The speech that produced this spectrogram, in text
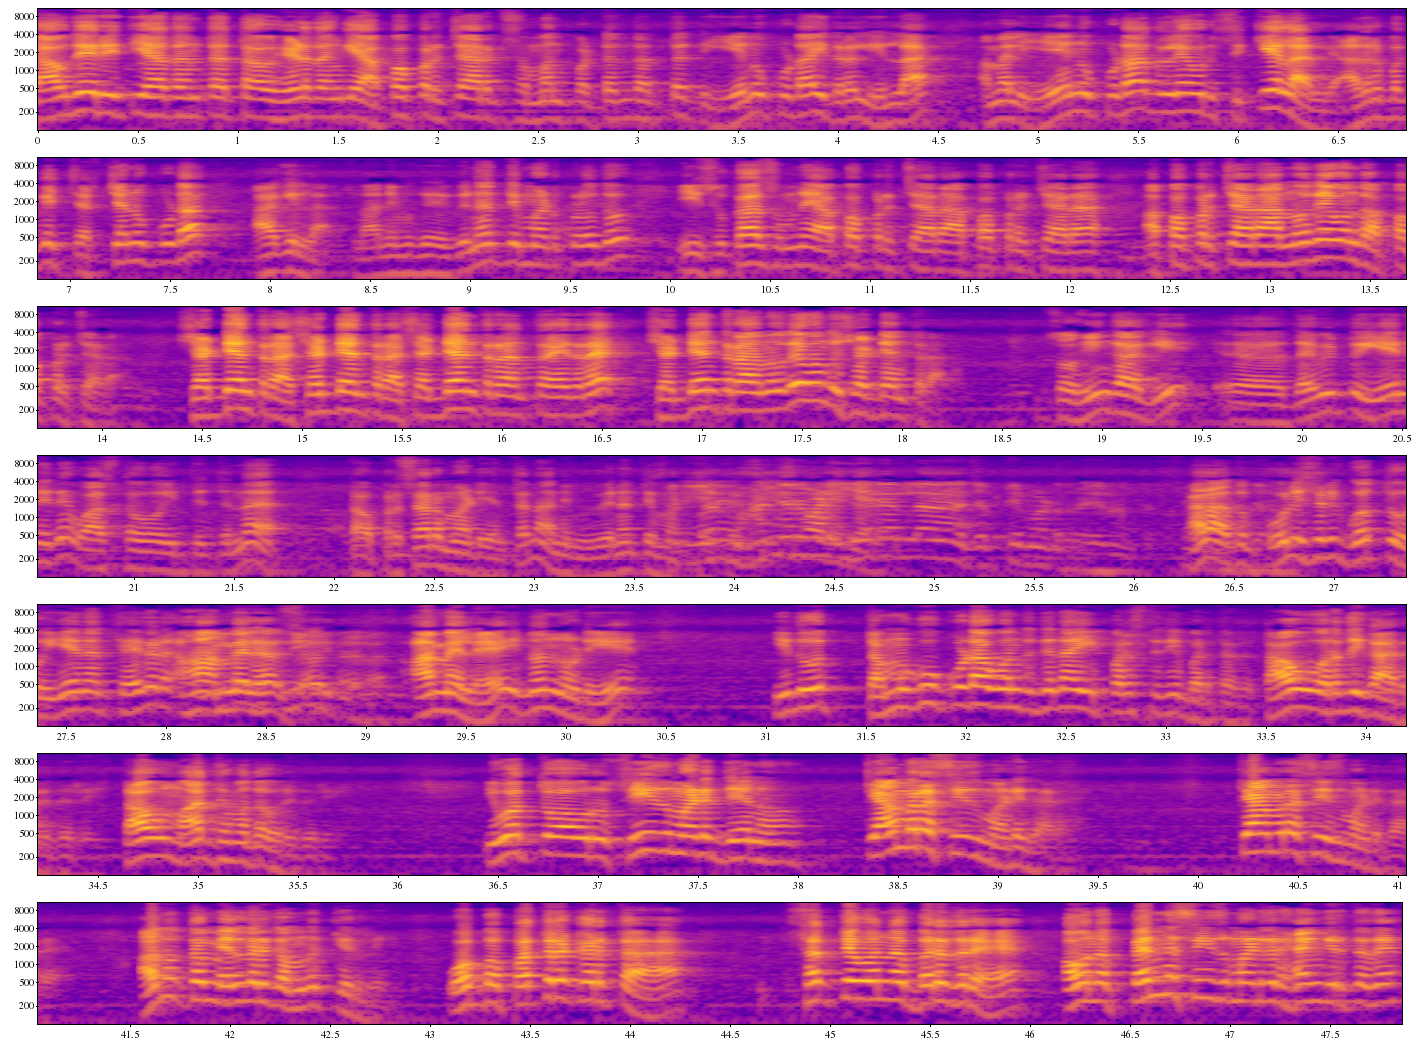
ಯಾವುದೇ ರೀತಿಯಾದಂಥ ತಾವು ಹೇಳ್ದಂಗೆ ಅಪಪ್ರಚಾರಕ್ಕೆ ಸಂಬಂಧಪಟ್ಟಂಥದ್ದು ಏನು ಕೂಡ ಇದರಲ್ಲಿ ಇಲ್ಲ. ಆಮೇಲೆ ಏನು ಕೂಡ ಅದರಲ್ಲಿ ಅವ್ರಿಗೆ ಸಿಕ್ಕಿಲ್ಲ ಅಲ್ಲಿ. ಅದ್ರ ಬಗ್ಗೆ ಚರ್ಚೆನೂ ಕೂಡ ಆಗಿಲ್ಲ. ನಾನು ನಿಮಗೆ ವಿನಂತಿ ಮಾಡ್ಕೊಳ್ಳೋದು, ಈ ಸುಖ ಸುಮ್ಮನೆ ಅಪಪ್ರಚಾರ ಅಪಪ್ರಚಾರ ಅಪಪ್ರಚಾರ ಅನ್ನೋದೇ ಒಂದು ಅಪಪ್ರಚಾರ. ಷಡ್ಯಂತ್ರ ಷಡ್ಯಂತ್ರ ಷಡ್ಯಂತ್ರ ಅಂತ ಇದ್ರೆ ಷಡ್ಯಂತ್ರ ಅನ್ನೋದೇ ಒಂದು ಷಡ್ಯಂತ್ರ. ಸೊ ಹೀಗಾಗಿ ದಯವಿಟ್ಟು ಏನಿದೆ ವಾಸ್ತವ ಇದ್ದಿದ್ದನ್ನ ತಾವು ಪ್ರಸಾರ ಮಾಡಿ ಅಂತ ನಾನು ನಿಮ್ಗೆ ವಿನಂತಿ ಮಾಡ್ತೀನಿ. ಅಲ್ಲ ಅದು ಪೊಲೀಸರಿಗೆ ಗೊತ್ತು. ಏನಂತ ಹೇಳಿದ್ರೆ ಹಾ, ಆಮೇಲೆ ಆಮೇಲೆ ಇನ್ನೊಂದು ನೋಡಿ ಇದು ತಮಗೂ ಕೂಡ ಒಂದು ದಿನ ಈ ಪರಿಸ್ಥಿತಿ ಬರ್ತದೆ. ತಾವು ವರದಿಗಾರರಿದ್ದೀರಿ ತಾವು ಮಾಧ್ಯಮದವರಿದ್ದೀರಿ. ಇವತ್ತು ಅವರು ಸೀಸ್ ಮಾಡಿದ್ದೇನು? ಕ್ಯಾಮ್ರಾ ಸೀಸ್ ಮಾಡಿದ್ದಾರೆ. ಕ್ಯಾಮ್ರಾ ಸೀಸ್ ಮಾಡಿದ್ದಾರೆ. ಅದು ತಮ್ಮೆಲ್ಲರ ಗಮನಕ್ಕಿರಲಿ. ಒಬ್ಬ ಪತ್ರಕರ್ತ ಸತ್ಯವನ್ನ ಬರೆದ್ರೆ ಅವನ ಪೆನ್ ಸೀಸ್ ಮಾಡಿದರೆ ಹೆಂಗಿರ್ತದೆ?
